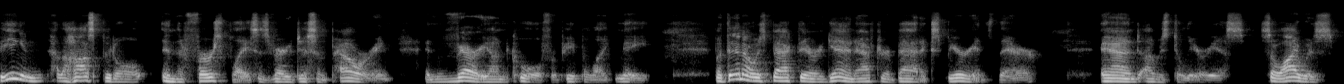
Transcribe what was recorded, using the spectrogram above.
Being in the hospital in the first place is very disempowering and very uncool for people like me. But then I was back there again after a bad experience there, and I was delirious. So I was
